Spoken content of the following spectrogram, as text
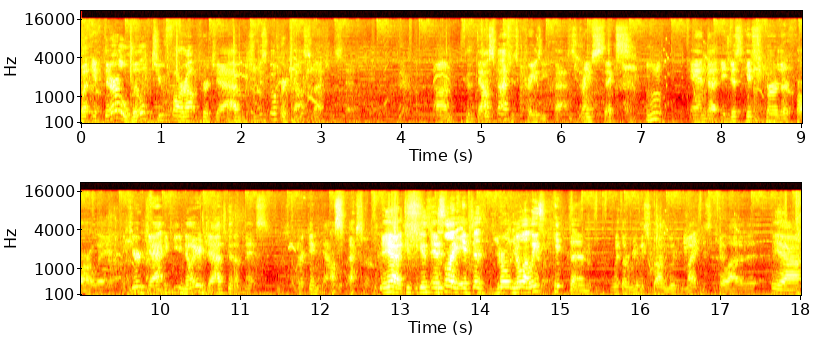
but if they're a little too far out for jab, you should just go for down smash instead. Because down smash is crazy fast, frame 6 and uh, it just hits further far away. If your jab, if you know your jab's gonna miss, freaking down smash them. Yeah, because It's like it's just you'll, you'll at least hit them with a really strong move. You might just kill out of it. yeah,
